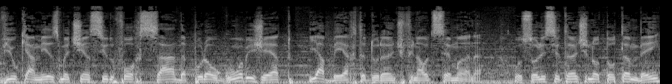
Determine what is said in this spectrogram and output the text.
viu que a mesma tinha sido forçada por algum objeto e aberta durante o final de semana. O solicitante notou também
